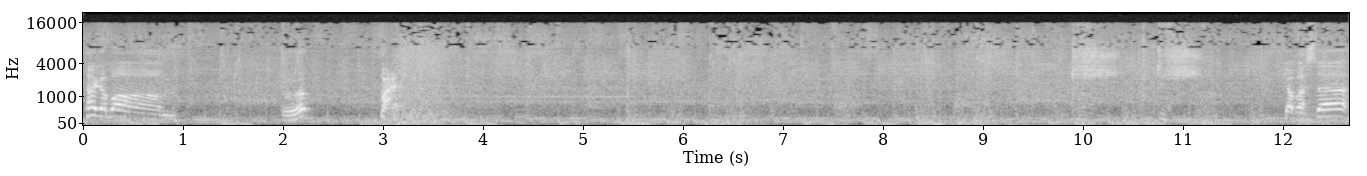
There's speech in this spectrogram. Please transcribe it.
Tiger Bomb! Whoop. Bam! Gutbuster!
